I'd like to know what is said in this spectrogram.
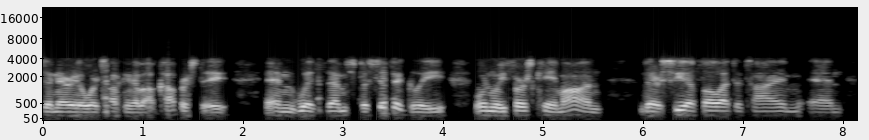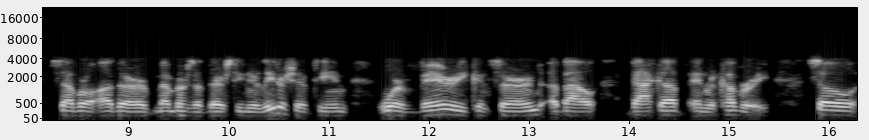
scenario, we're talking about Copper State, and with them specifically, when we first came on, their CFO at the time and several other members of their senior leadership team were very concerned about backup and recovery. So,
